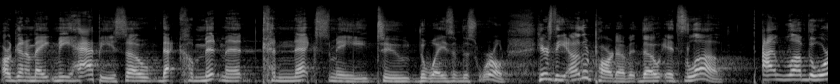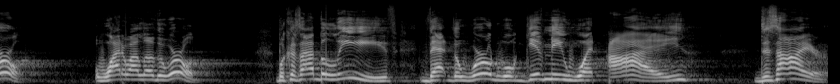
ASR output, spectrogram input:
are going to make me happy. So that commitment connects me to the ways of this world. Here's the other part of it, though it's love. I love the world. Why do I love the world? Because I believe that the world will give me what I desire.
